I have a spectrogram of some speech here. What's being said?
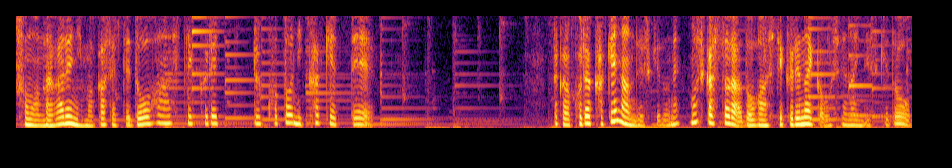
その流れに任せて同伴してくれることにかけてだからこれは賭けなんですけどね。もしかしたら同伴してくれないかもしれないんですけど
